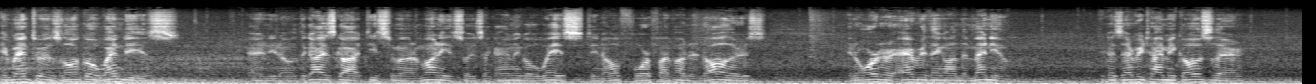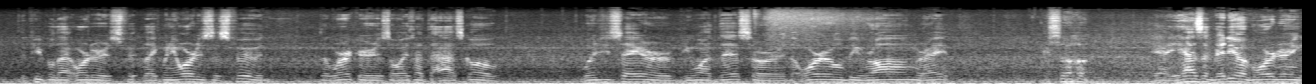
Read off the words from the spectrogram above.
He went to his local Wendy's and you know the guy's got a decent amount of money, so he's like, I'm gonna go waste you know four or five hundred dollars and order everything on the menu because every time he goes there, the people that order his food, like when he orders his food, the workers always have to ask, oh, what did you say, or do you want this, or the order will be wrong, right? So, yeah, he has a video of ordering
